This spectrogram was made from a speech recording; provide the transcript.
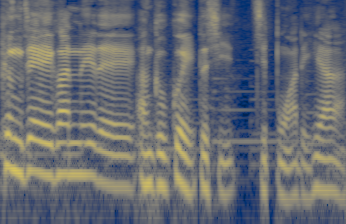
坑这款那个红菇粿，就是一盘伫遐啦。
